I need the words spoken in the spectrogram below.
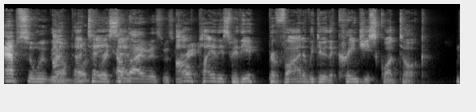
absolutely I- on I board tell for you, it. Seth, Helldivers was great. I'll play this with you, provided we do the cringy squad talk.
